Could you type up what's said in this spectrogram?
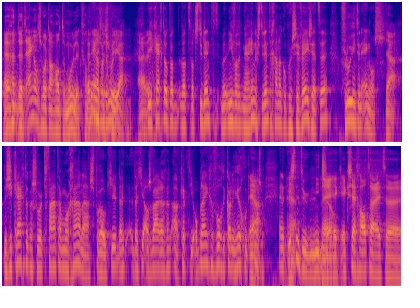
Uh, het Engels wordt dan gewoon te moeilijk. Van het Engels wordt te moeilijk, ja. je krijgt ook wat, wat, wat studenten, in ieder geval wat ik me herinner, studenten gaan ook op hun cv zetten, vloeiend in Engels. Ja. Dus je krijgt ook een soort Fata Morgana sprookje, dat, dat je als het ware, oh, ik heb die opleiding gevolgd, ik kan nu heel goed Engels. En het is natuurlijk niet nee, zo. Ik, ik zeg altijd uh,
